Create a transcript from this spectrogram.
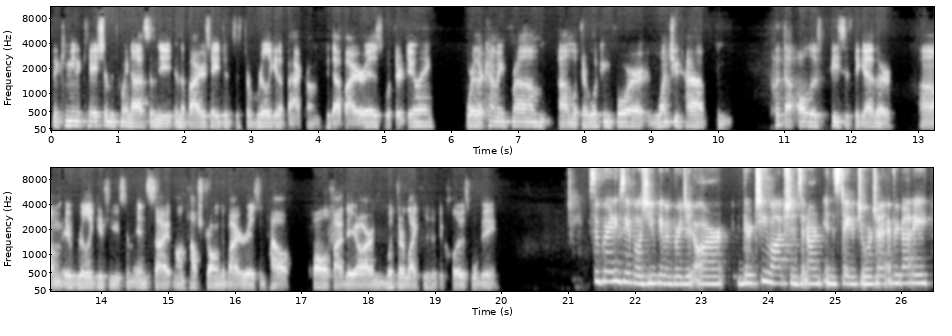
the communication between us and the and the buyer's agents is to really get a background who that buyer is what they're doing where they're coming from um, what they're looking for. Once you have put that all those pieces together um, it really gives you some insight on how strong the buyer is and how qualified they are and what their likelihood to close will be. So great examples you've given, Bridget, are there are two options in our in the state of Georgia. Everybody,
